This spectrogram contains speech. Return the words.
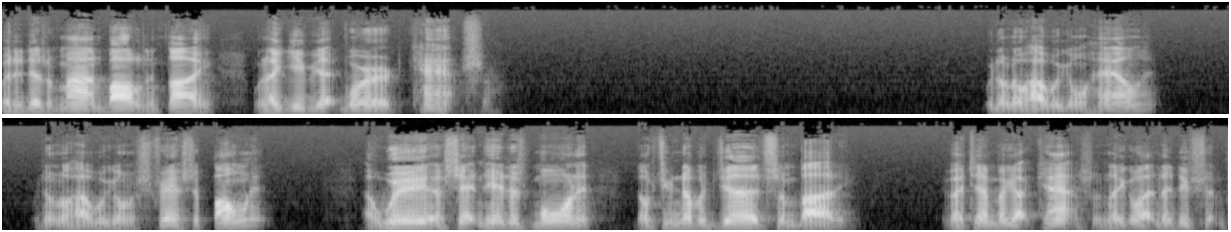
But it is a mind boggling thing when they give you that word cancer. We don't know how we're going to handle it. We don't know how we're going to stress upon it. And we are sitting here this morning. Don't you never judge somebody. If I tell them they got cancer and they go out and they do something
